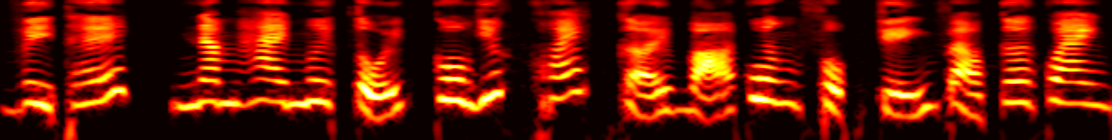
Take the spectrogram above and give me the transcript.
Vì thế, năm 20 tuổi cô dứt khoát cởi bỏ quân phục chuyển vào cơ quan.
